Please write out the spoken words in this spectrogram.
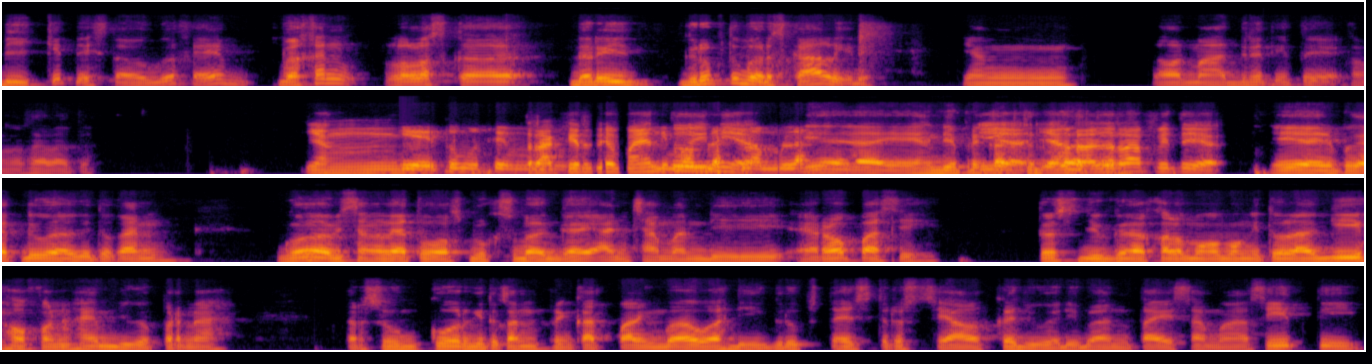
dikit deh setahu gue kayak bahkan lolos ke dari grup tuh baru sekali deh yang lawan Madrid itu ya kalau nggak salah tuh. Yang iya, itu musim terakhir dia main 15, tuh ini ya? iya, iya yang dia peringkat iya, kedua yang runner up itu ya? Iya yang peringkat dua gitu kan gue nggak bisa ngeliat Wolfsburg sebagai ancaman di Eropa sih. Terus juga kalau mau ngomong itu lagi Hoffenheim juga pernah tersungkur gitu kan peringkat paling bawah di grup stage. Terus Schalke juga dibantai sama City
